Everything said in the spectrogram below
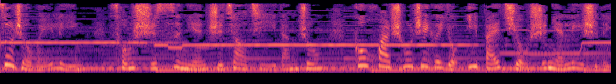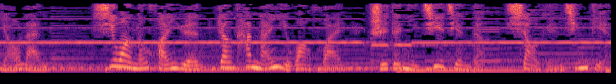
作者维林从十四年执教记忆当中勾画出这个有一百九十年历史的摇篮，希望能还原让他难以忘怀、值得你借鉴的校园经典。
